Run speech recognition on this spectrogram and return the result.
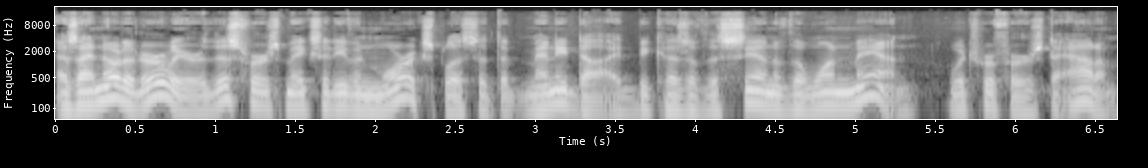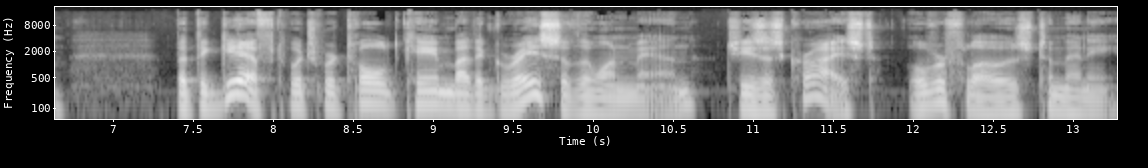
As I noted earlier, this verse makes it even more explicit that many died because of the sin of the one man, which refers to Adam. But the gift, which we're told came by the grace of the one man, Jesus Christ, overflows to many.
